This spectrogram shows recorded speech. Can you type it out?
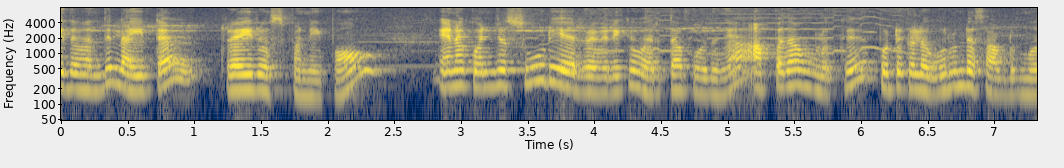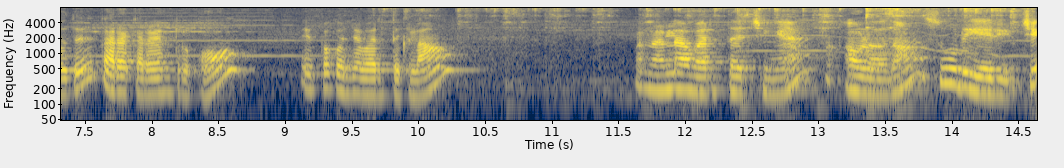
இதை வந்து லைட்டாக ட்ரை ரோஸ்ட் பண்ணிப்போம். ஏன்னா கொஞ்சம் சூடு ஏறுற வரைக்கும் வறுத்தா போதுங்க. அப்போ தான் உங்களுக்கு பொட்டுக்கடலை உருண்டை சாப்பிடும்போது கரை கரன்னு இருக்கும். இப்போ கொஞ்சம் வறுத்துக்கலாம். நல்லா வறுத்தாச்சுங்க. அவ்வளோதான் சூடு ஏறிடுச்சு.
